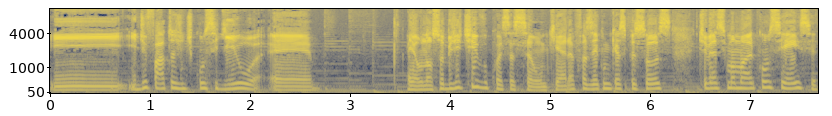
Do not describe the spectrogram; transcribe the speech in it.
e, e de fato a gente conseguiu. É, é o nosso objetivo com essa ação, que era fazer com que as pessoas tivessem uma maior consciência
